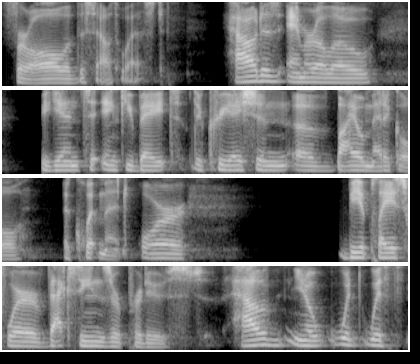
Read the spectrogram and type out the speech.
for all of the Southwest? How does Amarillo begin to incubate the creation of biomedical equipment or be a place where vaccines are produced? How, you know, with, with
